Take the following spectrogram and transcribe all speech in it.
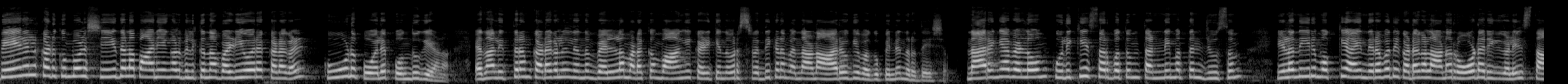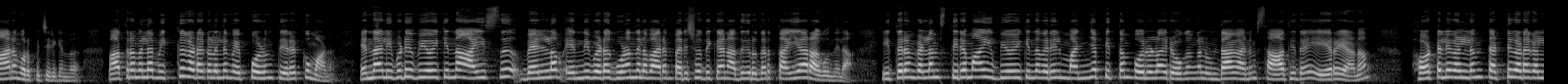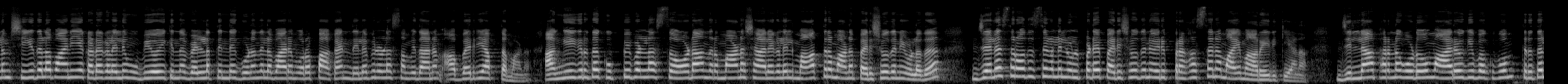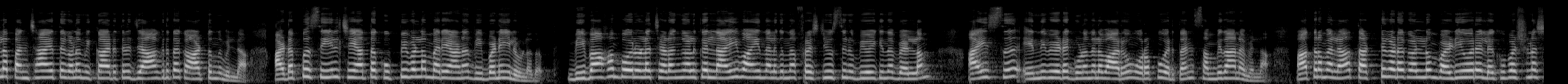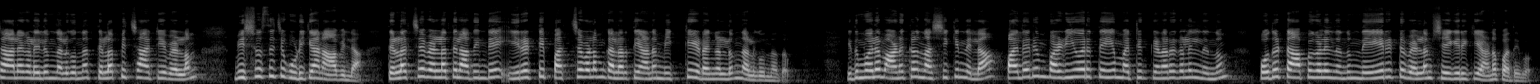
വേനൽ കടുക്കുമ്പോൾ ശീതള പാനീയങ്ങൾ വിൽക്കുന്ന വഴിയോര കടകൾ കൂട് പോലെ പൊന്തുകയാണ്. എന്നാൽ ഇത്തരം കടകളിൽ നിന്നും വെള്ളമടക്കം വാങ്ങി കഴിക്കുന്നവർ ശ്രദ്ധിക്കണമെന്നാണ് ആരോഗ്യ വകുപ്പിന്റെ നിർദ്ദേശം. നാരങ്ങ വെള്ളവും കുലുക്കി സർബത്തും തണ്ണിമത്തൻ ജ്യൂസും ഇളനീരുമൊക്കെയായി നിരവധി കടകളാണ് റോഡരികുകളിൽ സ്ഥാനമുറപ്പിച്ചിരിക്കുന്നത്. മാത്രമല്ല മിക്ക കടകളിലും എപ്പോഴും തിരക്കുമാണ്. എന്നാൽ ഇവിടെ ഉപയോഗിക്കുന്ന ഐസ് വെള്ളം എന്നിവയുടെ ഗുണനിലവാരം പരിശോധിക്കാൻ അധികൃതർ തയ്യാറാകുന്നില്ല. ഇത്തരം വെള്ളം സ്ഥിരമായി ഉപയോഗിക്കുന്നവരിൽ മഞ്ഞപ്പിത്തം പോലുള്ള രോഗങ്ങൾ ഉണ്ടാകാനും സാധ്യത ഏറെയാണ്. ഹോട്ടലുകളിലും തട്ടുകടകളിലും ശീതളപാനീയ കടകളിലും ഉപയോഗിക്കുന്ന വെള്ളത്തിന്റെ ഗുണനിലവാരം ഉറപ്പാക്കാൻ നിലവിലുള്ള സംവിധാനം അപര്യാപ്തമാണ്. അംഗീകൃത കുപ്പിവെള്ള സോഡ നിർമ്മാണശാലകളിൽ മാത്രമാണ് പരിശോധനയുള്ളത്. ജലസ്രോതസ്സുകളിൽ ഉൾപ്പെടെ പരിശോധന ഒരു പ്രഹസനമായി മാറിയിരിക്കുകയാണ്. ജില്ലാ ഭരണകൂടവും ആരോഗ്യവകുപ്പും ത്രിതല പഞ്ചായത്തുകളും ഇക്കാര്യത്തിൽ ജാഗ്രത കാട്ടുന്നുമില്ല. അടപ്പ് സീൽ ചെയ്യാത്ത കുപ്പിവെള്ളം വരെയാണ് വിപണിയിലുള്ളത്. വിവാഹം പോലുള്ള ചടങ്ങുകൾക്ക് ലൈവായി നൽകുന്ന ഫ്രഷ് ജ്യൂസിന് ഉപയോഗിക്കുന്ന വെള്ളം ഐസ് എന്നിവയുടെ ഗുണനിലവാരവും ഉറപ്പുവരുത്താൻ സംവിധാനമില്ല. മാത്രമല്ല തട്ടുകടകളിലും വഴിയോര ലഘുഭക്ഷണശാലകളിലും നൽകുന്ന തിളപ്പിച്ചാറ്റിയ വെള്ളം വിശ്വസിച്ച് കുടിക്കാനാവില്ല. തിളച്ച വെള്ളത്തിൽ അതിന്റെ ഇരട്ടി പച്ചവെള്ളം കലർത്തിയാണ് മിക്കയിടങ്ങളിലും നൽകുന്നത്. ഇതുമൂലം അണുക്കൾ നശിക്കുന്നില്ല. പലരും വഴിയോരത്തെയും മറ്റു കിണറുകളിൽ നിന്നും പൊതു ടാപ്പുകളിൽ നിന്നും നേരിട്ട് വെള്ളം ശേഖരിക്കുകയാണ് പതിവ്.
